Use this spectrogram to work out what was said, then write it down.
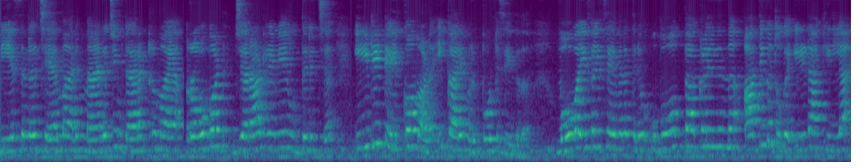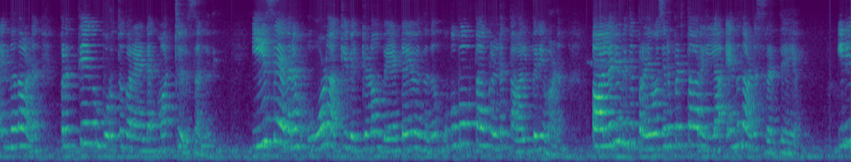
ബി എസ് എൻ എൽ ചെയർമാനും മാനേജിംഗ് ഡയറക്ടറുമായ റോബർട്ട് ജെറാഡ് രവിയെ ഉദ്ധരിച്ച് ഇ ഡി ടെലികോം ആണ് ഇക്കാര്യം റിപ്പോർട്ട് ചെയ്തത്. വോ വൈഫൈ സേവനത്തിന് ഉപഭോക്താക്കളിൽ നിന്ന് അധിക തുക ഈടാക്കില്ല എന്നതാണ് പ്രത്യേകം പുറത്തു പറയേണ്ട മറ്റൊരു സംഗതി. ഈ സേവനം ഓണാക്കി വെക്കണോ വേണ്ടയോ എന്നത് ഉപഭോക്താക്കളുടെ താല്പര്യമാണ്. പലരും ഇത് പ്രയോജനപ്പെടുത്താറില്ല എന്നതാണ് ശ്രദ്ധേയം. ഇനി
